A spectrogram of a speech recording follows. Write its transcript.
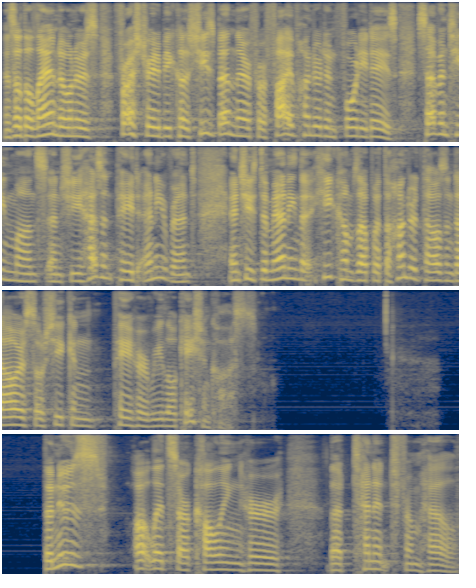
And so the landowner's frustrated because she's been there for 540 days, 17 months, and she hasn't paid any rent, and she's demanding that he comes up with $100,000 so she can pay her relocation costs. The news outlets are calling her the tenant from hell.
